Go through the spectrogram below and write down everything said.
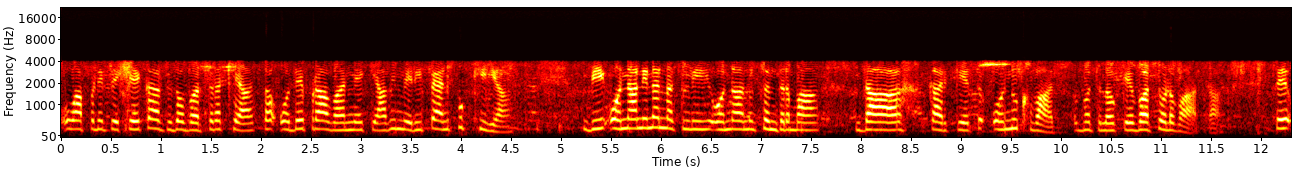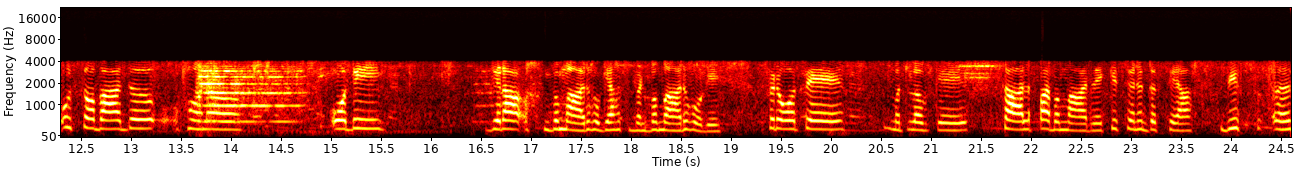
ਉਹ ਆਪਣੇ ਪੇਕੇ ਘਰ ਜਦੋਂ ਵਰਤ ਰੱਖਿਆ, ਤਾਂ ਉਹਦੇ ਭਰਾਵਾਂ ਨੇ ਕਿਹਾ ਵੀ ਮੇਰੀ ਭੈਣ ਭੁੱਖੀ ਆ। ਵੀ ਉਹਨਾਂ ਨੇ ਨਾ ਨਕਲੀ, ਉਹਨਾਂ ਨੂੰ ਚੰਦਰਮਾ ਦਾ ਕਰਕੇ ਤੇ ਉਹਨੂੰ ਖਵਾ ਮਤਲਬ ਕਿ ਵਰਤ ਉਡਵਾਤਾ ਤੇ ਉਸ ਤੋਂ ਬਾਅਦ ਹੁਣ ਉਹਦੀ ਜਿਹੜਾ ਬਿਮਾਰ ਹੋ ਗਿਆ ਹਸਬੰਡ ਬਿਮਾਰ ਹੋ ਗਏ, ਫਿਰ ਉਹ ਤੇ ਮਤਲਬ ਕਿ ਸਾਲ ਭਰ ਬਿਮਾਰ ਰਹੇ। ਕਿਸੇ ਨੇ ਦੱਸਿਆ ਵੀ ਸ- ਅਹ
